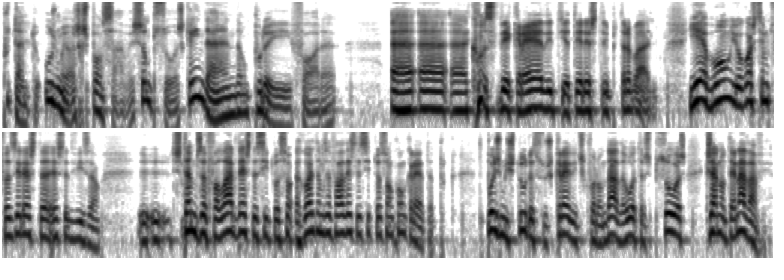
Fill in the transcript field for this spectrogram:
Portanto, os maiores responsáveis são pessoas que ainda andam por aí fora a, a, a, conceder crédito e a ter este tipo de trabalho. E é bom, e eu gosto sempre de fazer esta, esta divisão. Eh, eh, estamos a falar desta situação, agora estamos a falar desta situação concreta, porque depois mistura-se os créditos que foram dados a outras pessoas que já não têm nada a ver.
